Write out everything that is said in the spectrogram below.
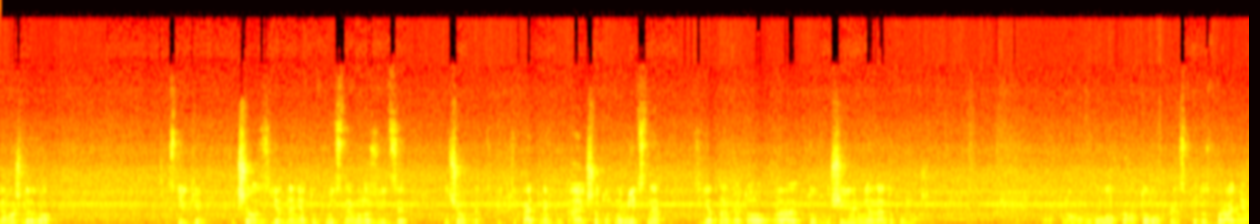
не, важливо, оскільки якщо з'єднання тут міцне, воно звідси нічого підтікати не буде. А якщо тут не міцне з'єднання, то е, тут ущільнення не допоможе. Ну, головка готова в принципі до збирання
